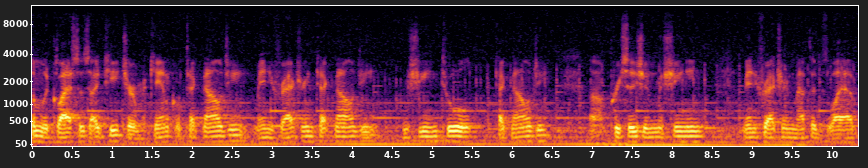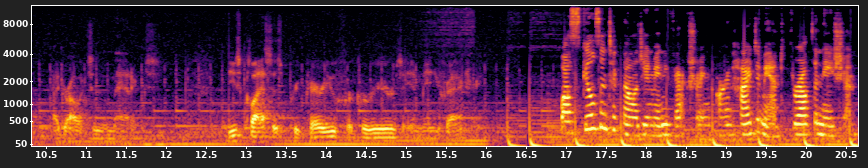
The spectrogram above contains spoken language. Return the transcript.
Some of the classes I teach are mechanical technology, manufacturing technology, machine tool technology, uh, precision machining, manufacturing methods lab, hydraulics and pneumatics. These classes prepare you for careers in manufacturing. While skills in technology and manufacturing are in high demand throughout the nation,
